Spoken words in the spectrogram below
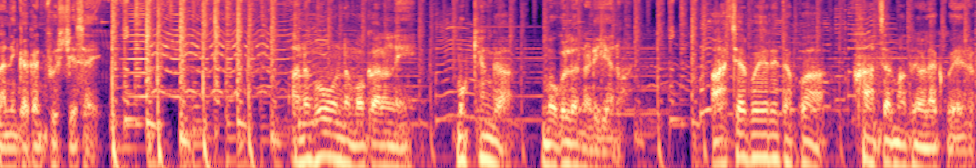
నన్ను ఇంకా కన్ఫ్యూజ్ చేశాయి. అనుభవం ఉన్న ముఖాలని ముఖ్యంగా మొగుళ్ళని అడిగాను ఆశ్చర్యపోయారే తప్ప ఆన్సర్ మాత్రం ఇవ్వలేకపోయారు.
